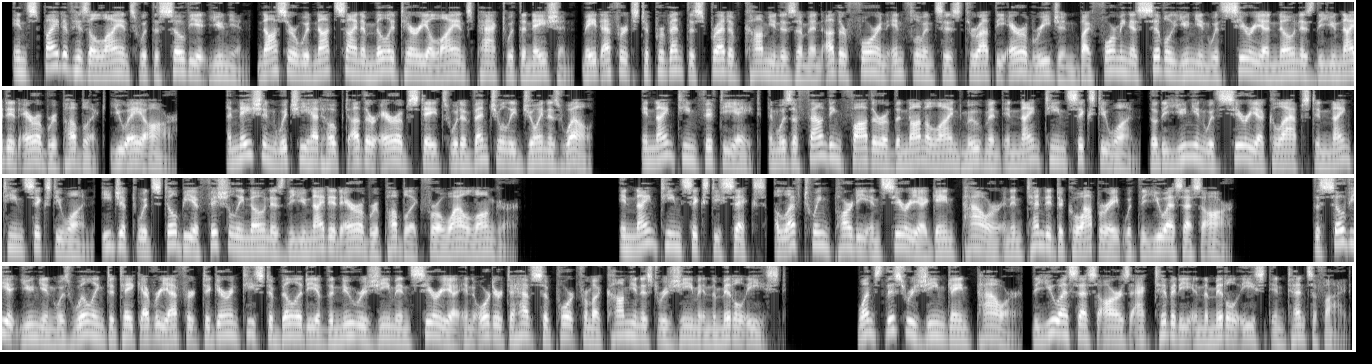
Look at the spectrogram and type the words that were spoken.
In spite of his alliance with the Soviet Union, Nasser would not sign a military alliance pact with the nation, made efforts to prevent the spread of communism and other foreign influences throughout the Arab region by forming a civil union with Syria known as the United Arab Republic a nation which he had hoped other Arab states would eventually join as well, in 1958, and was a founding father of the non-aligned movement in 1961. Though the union with Syria collapsed in 1961, Egypt would still be officially known as the United Arab Republic for a while longer. In 1966, a left-wing party in Syria gained power and intended to cooperate with the USSR. The Soviet Union was willing to take every effort to guarantee stability of the new regime in Syria in order to have support from a communist regime in the Middle East. Once this regime gained power, the USSR's activity in the Middle East intensified.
